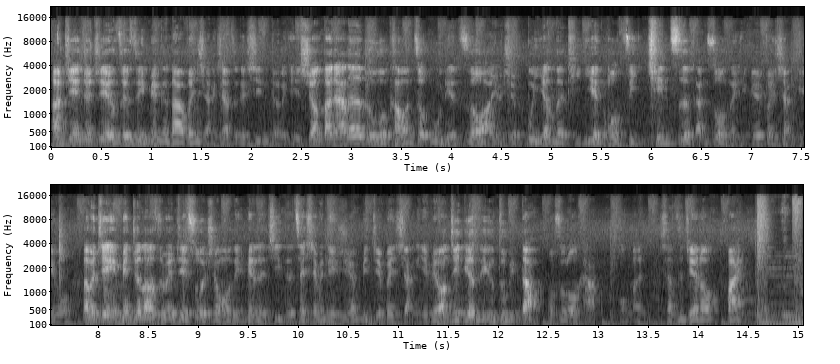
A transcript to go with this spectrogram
那今天就借由这支影片跟大家分享一下这个心得，也希望大家呢，如果看完这五点之后啊，有些不一样的体验或自己亲自的感受呢，也可以分享给我。那么今天影片就到这边结束，喜欢我的影片的记得在下面点喜欢并且分享，也别忘记订阅我的 YouTube 频道。我是罗卡，我们下次见喽，拜。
